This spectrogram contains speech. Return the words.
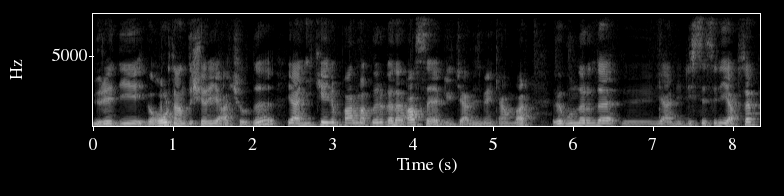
ürediği ve oradan dışarıya açıldığı yani iki elin parmakları kadar az sayabileceğimiz mekan var. Ve bunların da yani listesini yapsak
